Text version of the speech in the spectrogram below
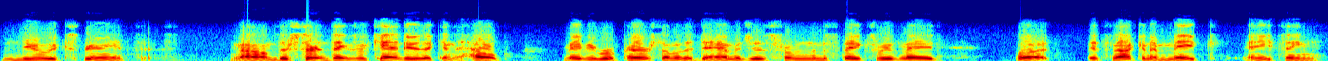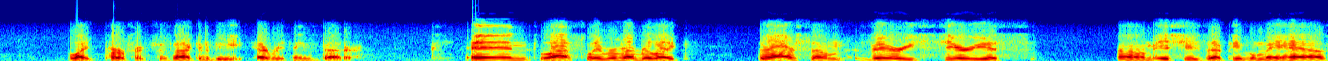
new experiences. Um, there's certain things we can do that can help maybe repair some of the damages from the mistakes we've made, but it's not going to make anything like perfect. It's not going to be everything better. And lastly, remember like there are some very serious um, issues that people may have,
